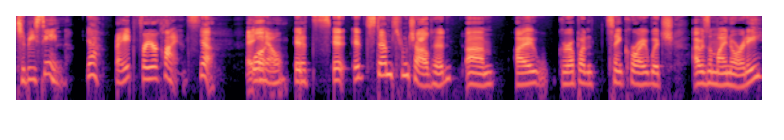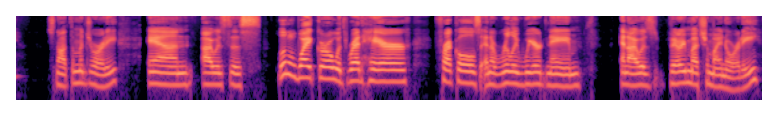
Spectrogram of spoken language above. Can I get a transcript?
to be seen. Yeah. Right? For your clients. Yeah. Uh, Well, you know, it- it's It it stems from childhood. Um, I grew up on St. Croix, which I was a minority. It's not the majority, and I was this little white girl with red hair, freckles, and a really weird name. And I was very much a minority.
